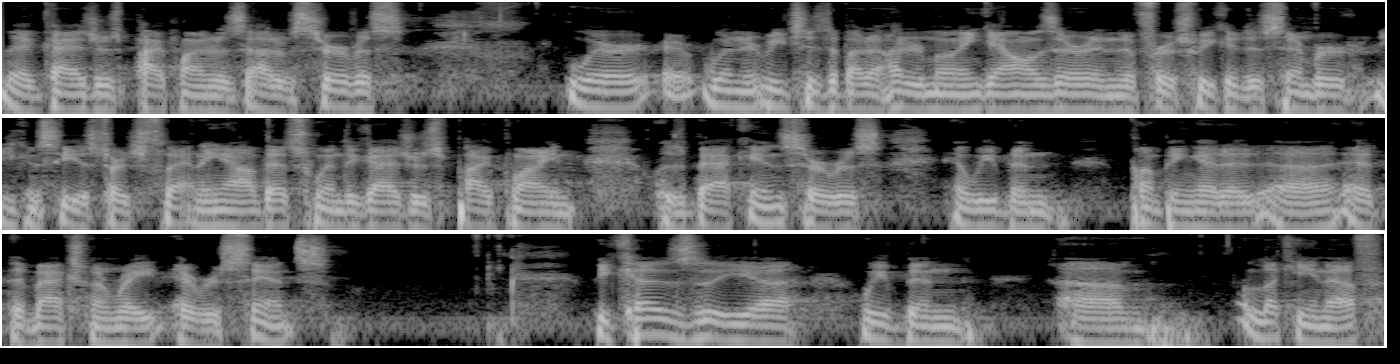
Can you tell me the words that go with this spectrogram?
the geysers pipeline was out of service where when it reaches about 100 million gallons there in the first week of December, you can see it starts flattening out. That's when the geysers pipeline was back in service, and we've been pumping at, a, uh, at the maximum rate ever since. Because the, uh, we've been um, lucky enough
